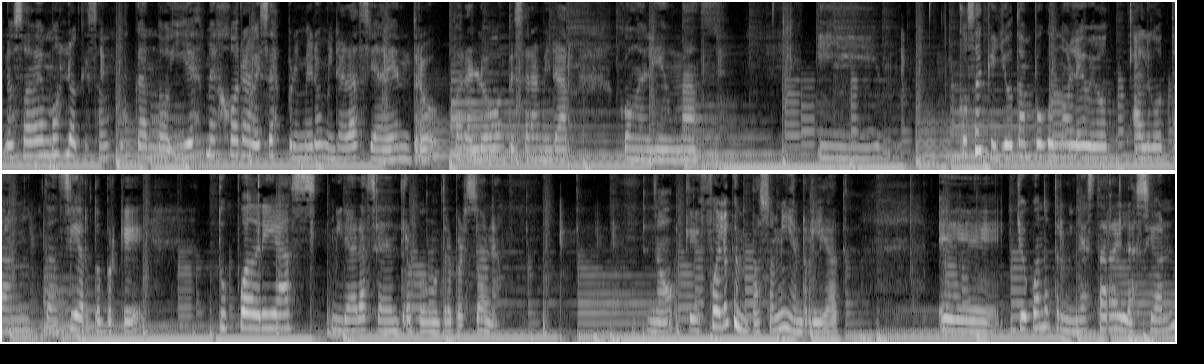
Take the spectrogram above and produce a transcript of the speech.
no sabemos lo que estamos buscando y es mejor a veces primero mirar hacia adentro para luego empezar a mirar con alguien más. Y cosa que yo tampoco no le veo algo tan, tan cierto porque tú podrías mirar hacia adentro con otra persona. ¿No? Que fue lo que me pasó a mí en realidad. Eh, yo cuando terminé esta relación,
